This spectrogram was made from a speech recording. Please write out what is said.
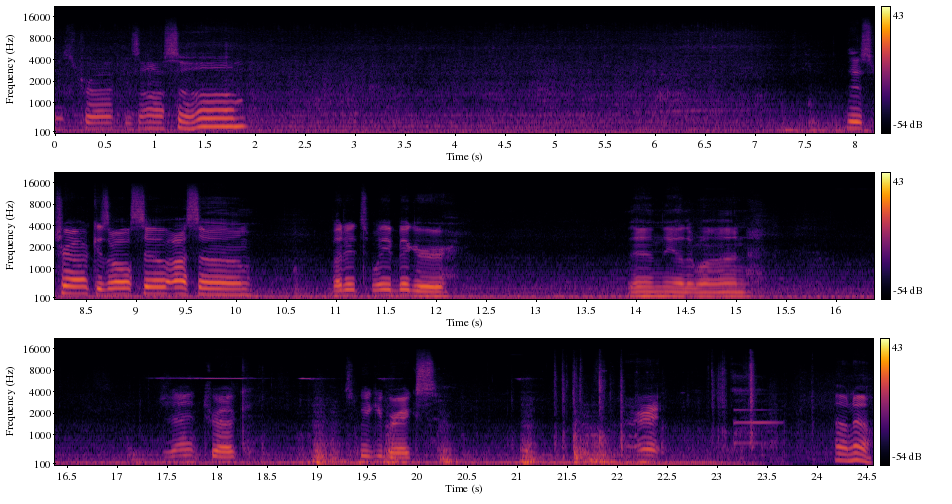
This truck is awesome. This truck is also awesome, but it's way bigger than the other one. Giant truck, squeaky brakes. All right. Oh no.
